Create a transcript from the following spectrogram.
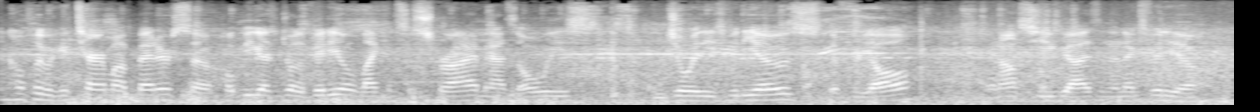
and hopefully we can tear them up better. So hope you guys enjoy the video, like and subscribe. And as always, enjoy these videos. They're for y'all. And I'll see you guys in the next video.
